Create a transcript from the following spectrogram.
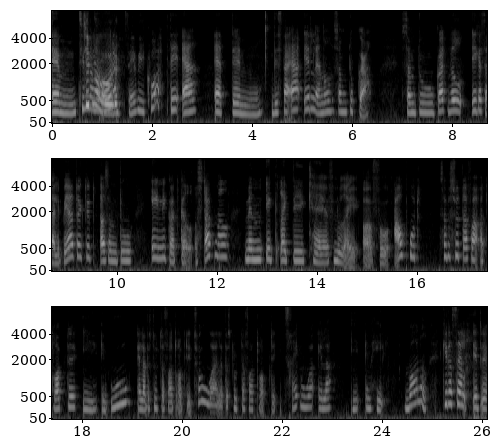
øhm, tip, Tip nummer nummer 8, otte. sagde vi i kor, det er, at øhm, hvis der er et eller andet, som du gør, som du godt ved ikke er særlig bæredygtigt, og som du egentlig godt gad at stoppe med, men ikke rigtig kan finde ud af at få afbrudt, så beslut dig for at droppe det i en uge, eller beslut dig for at droppe det i to uger, eller beslut dig for at droppe det i tre uger, eller i en hel måned. Giv dig selv et øh,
